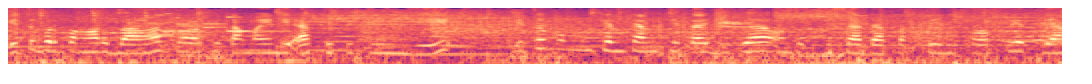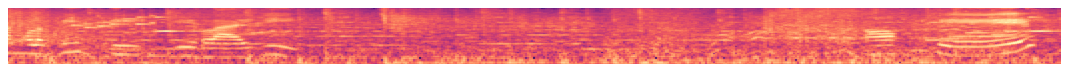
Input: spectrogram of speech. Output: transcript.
Itu berpengaruh banget kalau kita main di RTP tinggi. Itu memungkinkan kita juga untuk bisa dapetin profit yang lebih tinggi lagi. Oke.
